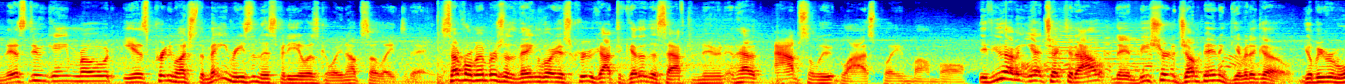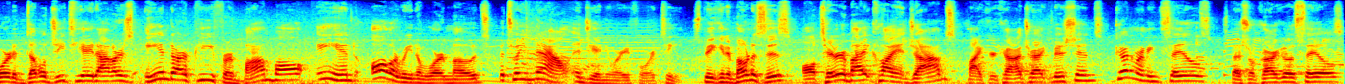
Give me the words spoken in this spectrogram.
this new game mode is pretty much the main reason this video is going up so late today. Several members of the Vainglorious crew got together this afternoon and had an absolute blast playing Bomb Ball. If you haven't yet checked it out, then be sure to jump in and give it a go. You'll be rewarded double GTA dollars and RP for Bomb Ball and all Arena War modes between now and January 14th. Speaking of bonuses, all Terrorbyte client jobs, biker contract missions, gun running sales, special cargo sales,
